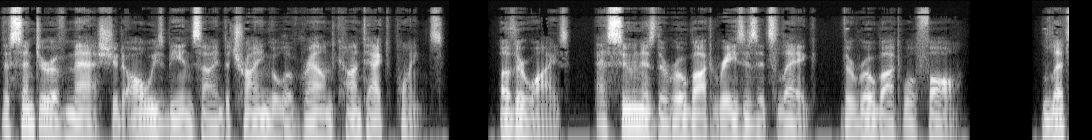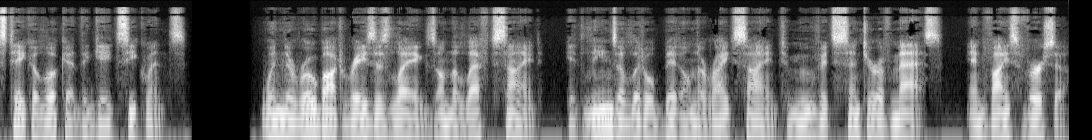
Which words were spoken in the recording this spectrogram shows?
the center of mass should always be inside the triangle of ground contact points. Otherwise, as soon as the robot raises its leg, the robot will fall. Let's take a look at the gait sequence. When the robot raises legs on the left side, it leans a little bit on the right side to move its center of mass, and vice versa.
